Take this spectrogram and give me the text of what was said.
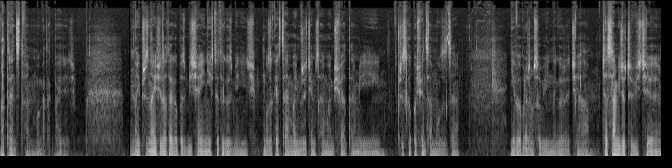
natręctwem, mogę tak powiedzieć. No i przyznaję się do tego bez bicia i nie chcę tego zmienić. Muzyka jest całym moim życiem, całym moim światem i wszystko poświęcam muzyce. Nie wyobrażam sobie innego życia. Czasami rzeczywiście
